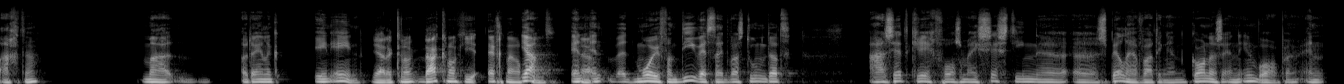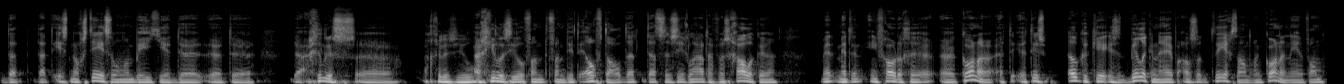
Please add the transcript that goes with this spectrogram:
achter. Maar uiteindelijk 1-1. Ja, daar knok, daar knok je echt naar een Ja, punt. En, Ja. en het mooie van die wedstrijd was toen dat AZ kreeg volgens mij 16 eh, eh, spelhervattingen, corners en inworpen. En dat, dat is nog steeds wel een beetje de, de, de, Achilles, eh Achilleshiel. Achilleshiel van, van dit elftal. Dat, dat ze zich laten verschalken met, met een eenvoudige corner. Het, het is, elke keer is het billenknijpen als de tegenstander een corner neemt van...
